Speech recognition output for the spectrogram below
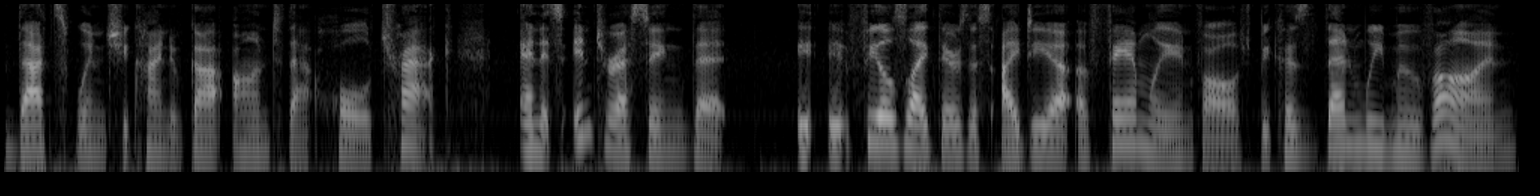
that's when she kind of got onto that whole track. And it's interesting that it, it feels like there's this idea of family involved because then we move on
